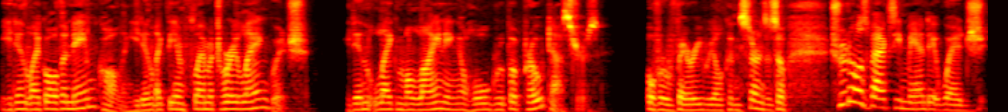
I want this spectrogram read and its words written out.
he didn't like all the name calling. He didn't like the inflammatory language. He didn't like maligning a whole group of protesters over very real concerns. And so Trudeau's vaccine mandate wedge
